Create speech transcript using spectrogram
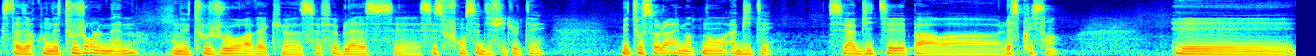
C'est-à-dire qu'on est toujours le même, on est toujours avec euh, ses faiblesses, ses, souffrances, ses difficultés. Mais tout cela est maintenant habité. C'est habité par euh, l'Esprit Saint. Et,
